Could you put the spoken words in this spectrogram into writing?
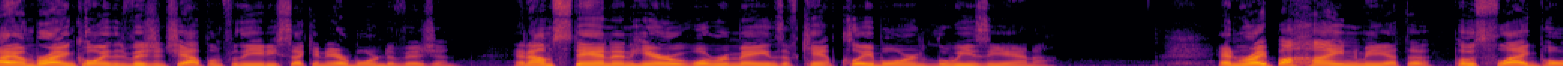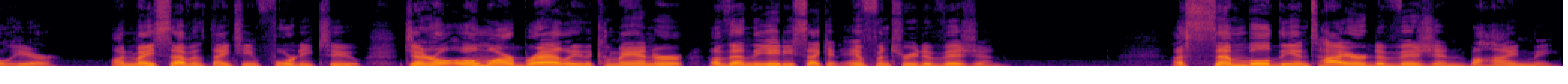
Hi, I'm Brian Koyn, the Division Chaplain for the 82nd Airborne Division, and I'm standing here with what remains of Camp Claiborne, Louisiana. And right behind me at the post flagpole here on May 7, 1942, General Omar Bradley, the commander of then the 82nd Infantry Division, assembled the entire division behind me.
